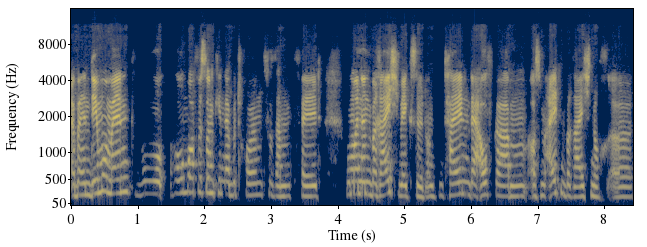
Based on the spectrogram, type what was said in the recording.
Aber in dem Moment, wo Homeoffice und Kinderbetreuung zusammenfällt, wo man einen Bereich wechselt und einen Teil der Aufgaben aus dem alten Bereich noch äh,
